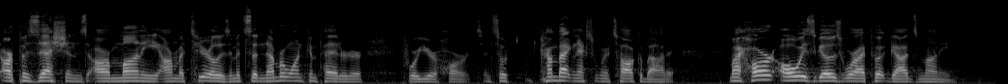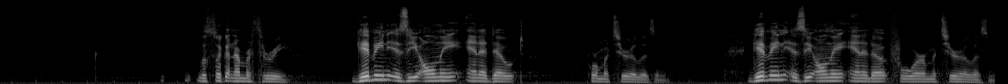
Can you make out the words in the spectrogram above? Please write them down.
our possessions, our money, our materialism. It's the number one competitor for your heart. And so come back next, we're going to talk about it. My heart always goes where I put God's money. Let's look at number three. Giving is the only antidote for materialism. Giving is the only antidote for materialism.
